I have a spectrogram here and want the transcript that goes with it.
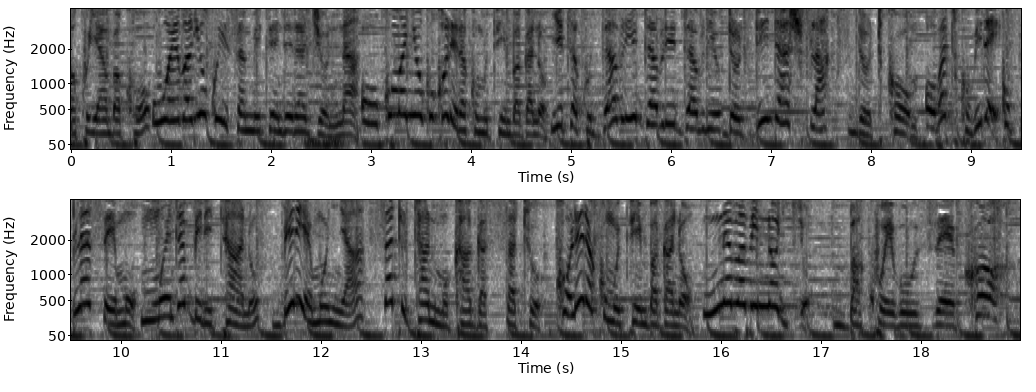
abakuyambako weebali okuyisa mu mitendera gyonna okumanya okukolera ku mutimbagano yita ku www d-flax com oba tukubire ku plus emu 225 24 3563 kolera ku mutimbagano ne babinojjo bakwebuuzeeko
